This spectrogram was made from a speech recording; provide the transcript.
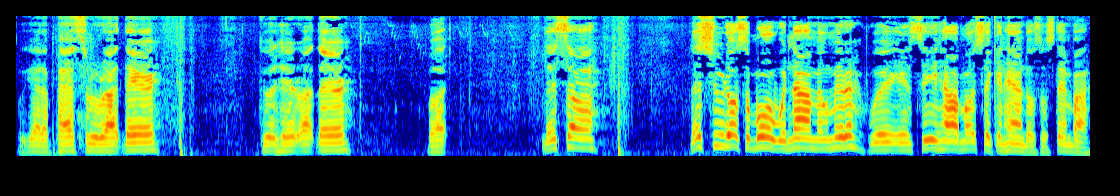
We got a pass through right there. Good hit right there. But let's uh let's shoot up some more with nine millimeter and see how much they can handle. So stand by.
